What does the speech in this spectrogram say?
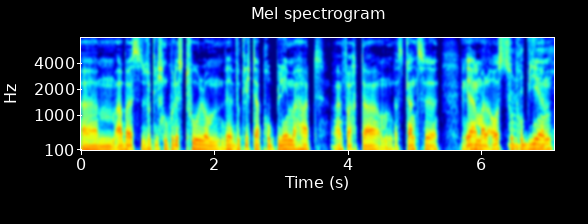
Ähm, aber es ist wirklich ein gutes Tool, um wer wirklich da Probleme hat, einfach da, um das Ganze mhm. ja mal auszuprobieren.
